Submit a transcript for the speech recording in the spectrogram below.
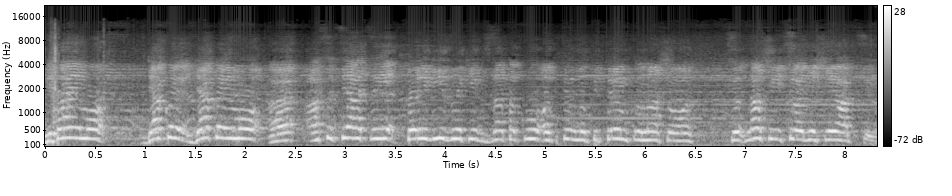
Вітаємо, дякую, дякуємо е, асоціації перевізників за таку активну підтримку нашого, нашої сьогоднішньої акції.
